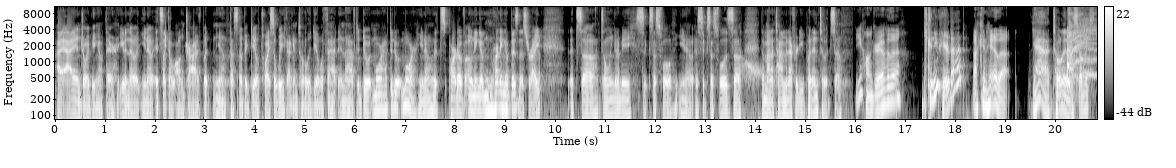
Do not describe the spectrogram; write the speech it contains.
I, I enjoy being up there even though you know it's like a long drive but you know that's no big deal twice a week i can totally deal with that and i have to do it more i have to do it more you know it's part of owning and running a business right yep. it's uh it's only going to be successful you know as successful as uh, the amount of time and effort you put into it so Are you hungry over there can you hear that? I can hear that. Yeah, totally. My stomach's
